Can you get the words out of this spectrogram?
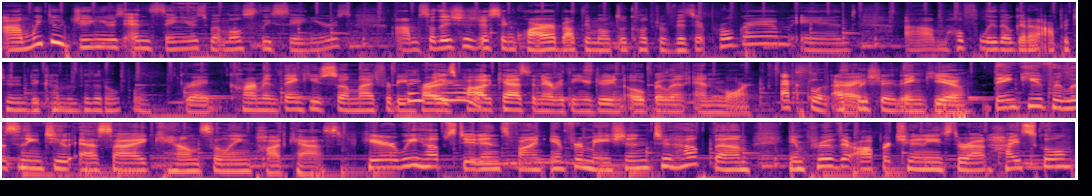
Um, we do juniors and seniors, but mostly seniors. Um, so they should just inquire about the multicultural visit program, and um, hopefully they'll get an opportunity to come and visit Oberlin. Great. Carmen, thank you so much for being thank part you. of this podcast and everything you're doing in Oberlin and more. Excellent. I appreciate it. Thank you. Thank you for listening to SI Counseling Podcast. Here we help students find information to help them improve their opportunities throughout high school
